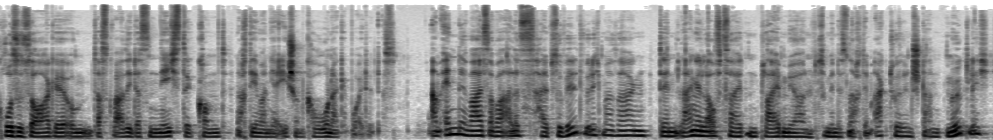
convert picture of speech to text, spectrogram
große Sorge, um dass quasi das nächste kommt, nachdem man ja eh schon Corona gebeutelt ist. Am Ende war es aber alles halb so wild, würde ich mal sagen, denn lange Laufzeiten bleiben ja zumindest nach dem aktuellen Stand möglich.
